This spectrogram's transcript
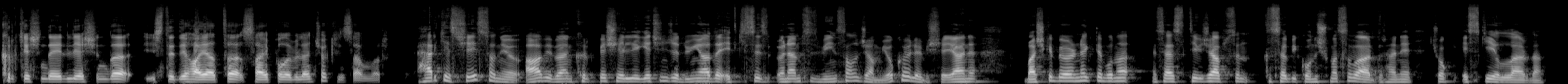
40 yaşında 50 yaşında istediği hayata sahip olabilen çok insan var. Herkes şey sanıyor abi ben 45-50 geçince dünyada etkisiz, önemsiz bir insan olacağım. Yok öyle bir şey. Yani Başka bir örnek de buna mesela Steve Jobs'ın kısa bir konuşması vardır. Hani çok eski yıllardan.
